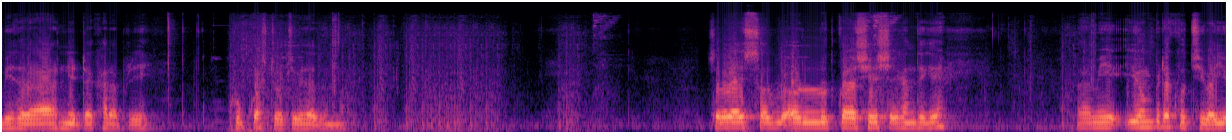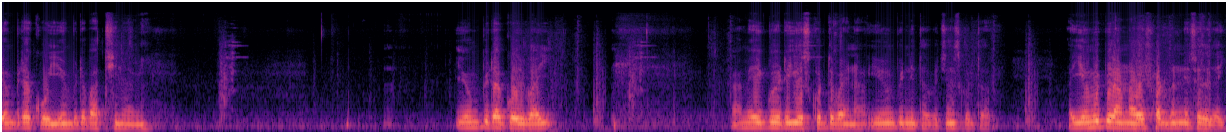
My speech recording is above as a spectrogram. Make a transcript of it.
বেচারা নেটটা খারাপ রে। খুব কষ্ট হচ্ছে বেচার জন্য। চলো ভাই লুট করা শেষ এখান থেকে। আমি ইউএমপিটা খুঁজছি ভাই ইউএমপিটা কই? ইউএমপিটা পাচ্ছি না আমি। ইউএমপিটা কই ভাই? আমি এই গুলিটা ইউজ করতে পারি না। ইউএমপি নিতে হবে চেঞ্জ করতে হবে। ইউএমপি পেলাম না ভাই শর্টগান নিয়ে চলে যাই।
